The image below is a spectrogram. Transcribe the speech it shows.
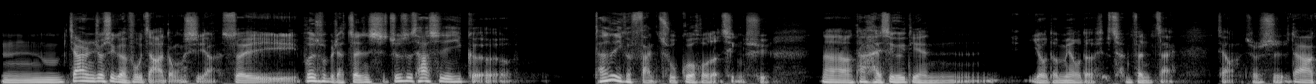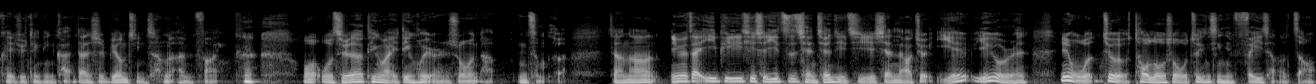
嗯，家人就是一个很复杂的东西啊，所以不能说比较真实，就是它是一个它是一个反刍过后的情绪，那它还是有一点有的没有的成分在。这样就是大家可以去听听看，但是不用紧张，I'm fine。我我觉得听完一定会有人说：“那你怎么了？”这样呢？因为在 EP 七十一之前前几集闲聊，就也也有人，因为我就有透露说我最近心情非常的糟，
